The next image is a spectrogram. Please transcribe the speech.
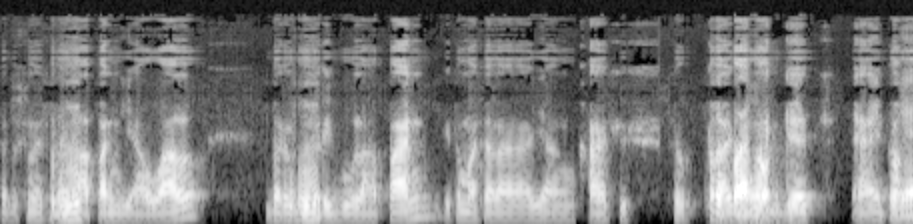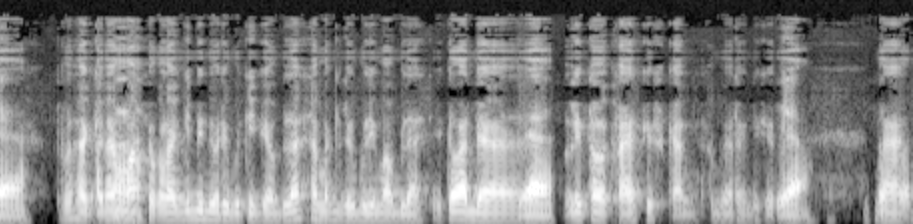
1998 hmm. di awal, baru hmm. 2008 itu masalah yang krisis subprime mortgage ya itu. Yeah. Terus akhirnya uh. masuk lagi di 2013 sama di 2015. Itu ada yeah. little crisis kan sebenarnya di situ. Yeah. Nah,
